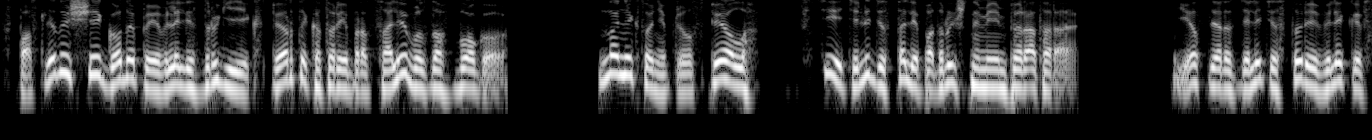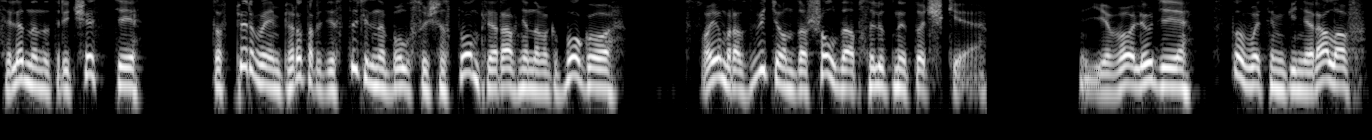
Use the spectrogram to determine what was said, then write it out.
В последующие годы появлялись другие эксперты, которые бросали вызов Богу. Но никто не преуспел. Все эти люди стали подручными Императора. Если разделить историю Великой Вселенной на три части, то в первый Император действительно был существом, приравненным к Богу. В своем развитии он дошел до абсолютной точки. Его люди, 108 генералов,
